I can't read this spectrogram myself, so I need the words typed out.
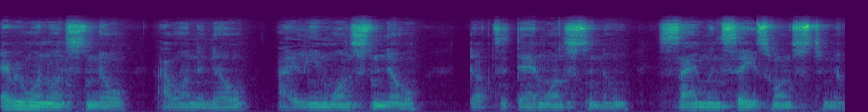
Everyone wants to know. I want to know. Eileen wants to know. Dr. Dan wants to know. Simon Says wants to know.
